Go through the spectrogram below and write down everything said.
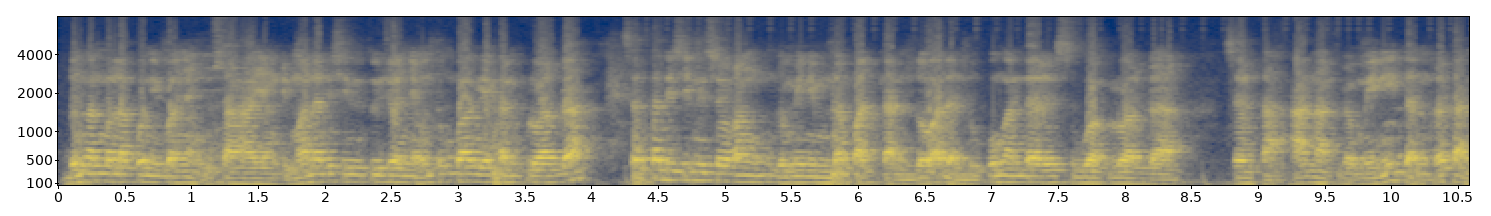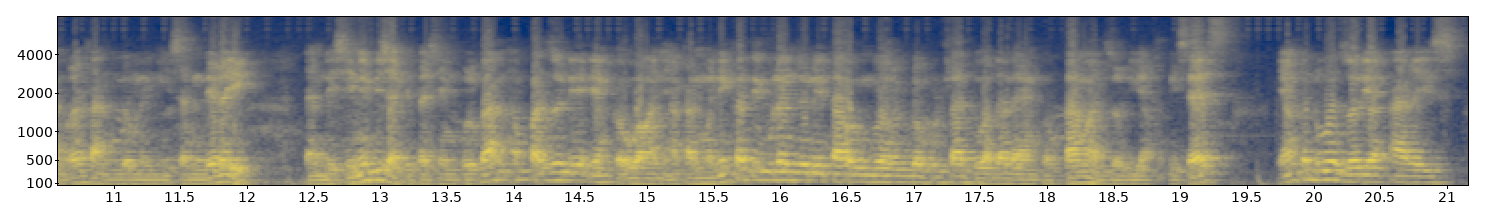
dengan melakoni banyak usaha yang di mana di sini tujuannya untuk membahagiakan keluarga serta di sini seorang Gemini mendapatkan doa dan dukungan dari sebuah keluarga serta anak Gemini dan rekan-rekan Gemini sendiri. Dan di sini bisa kita simpulkan empat zodiak yang keuangannya akan meningkat di bulan Juli tahun 2021 adalah yang pertama zodiak Pisces yang kedua zodiak Aries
